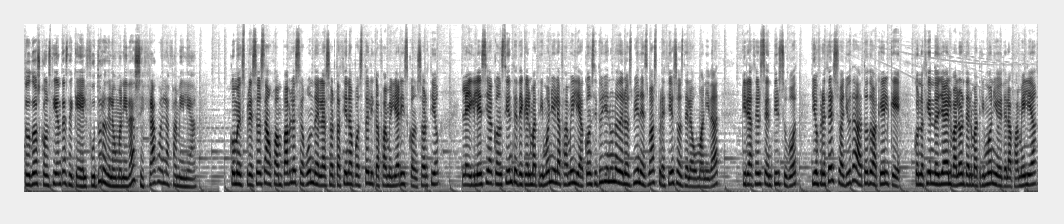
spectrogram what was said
todos conscientes de que el futuro de la humanidad se fragua en la familia. Como expresó San Juan Pablo II en la exhortación apostólica Familiaris Consorcio, la Iglesia, consciente de que el matrimonio y la familia constituyen uno de los bienes más preciosos de la humanidad, quiere hacer sentir su voz y ofrecer su ayuda a todo aquel que, conociendo ya el valor del matrimonio y de la familia,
